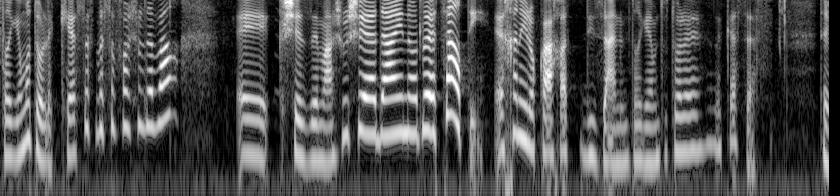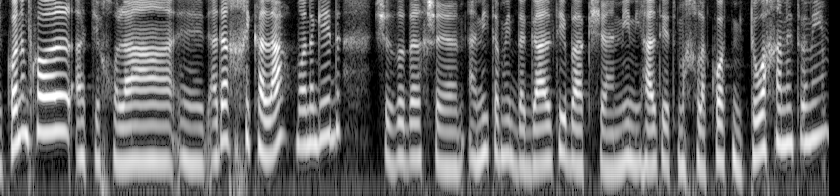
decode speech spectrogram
תרגם אותו לכסף בסופו של דבר, uh, כשזה משהו שעדיין עוד לא יצרתי. איך אני לוקחת דיזיין ומתרגמת אותו לכסף? תראי, קודם כל, את יכולה, uh, הדרך הכי קלה, בוא נגיד, שזו דרך שאני תמיד דגלתי בה כשאני ניהלתי את מחלקות ניתוח הנתונים,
